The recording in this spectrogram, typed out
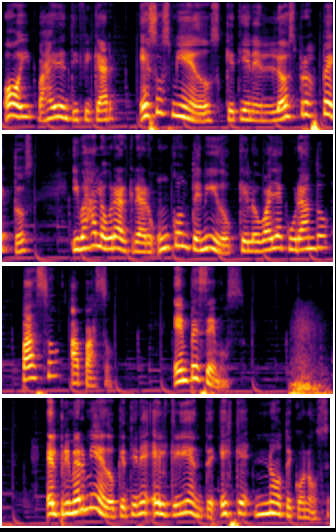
Hoy vas a identificar esos miedos que tienen los prospectos y vas a lograr crear un contenido que lo vaya curando paso a paso. Empecemos. El primer miedo que tiene el cliente es que no te conoce.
